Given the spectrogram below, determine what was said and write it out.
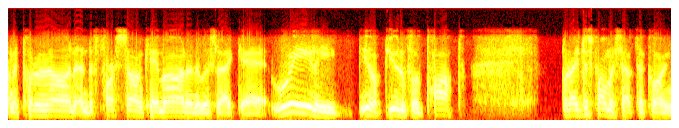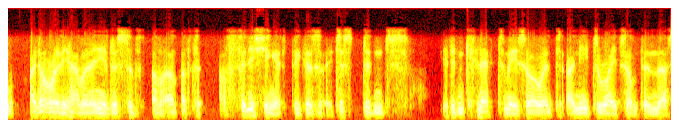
and I put it on, and the first song came on, and it was like uh, really, you know, beautiful pop. But I just found myself that going, I don't really have any interest of, of, of, of finishing it because it just didn't, it didn't connect to me. So I went, I need to write something that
